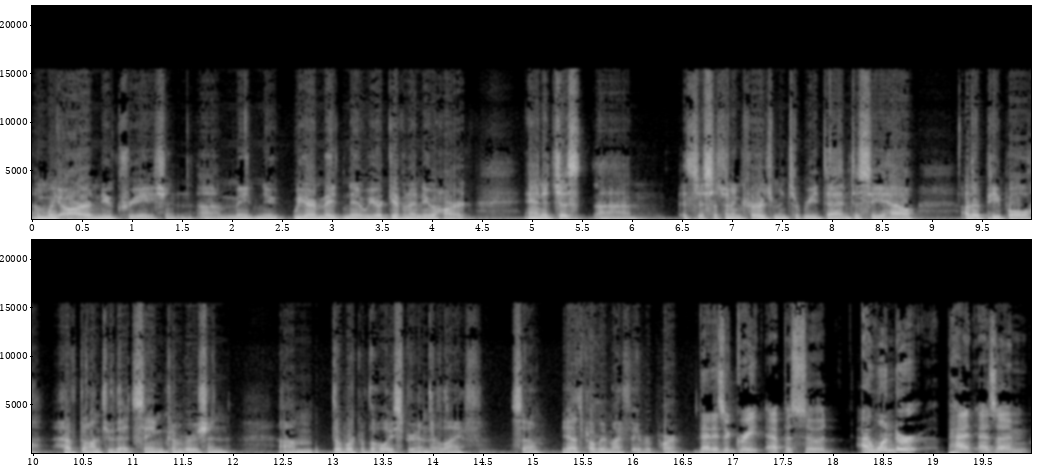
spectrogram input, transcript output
And we are a new creation, um, made new. We are made new. We are given a new heart, and it just uh, it's just such an encouragement to read that and to see how other people have gone through that same conversion, um, the work of the Holy Spirit in their life. So yeah, it's probably my favorite part. That is a great episode. I wonder, Pat, as I'm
